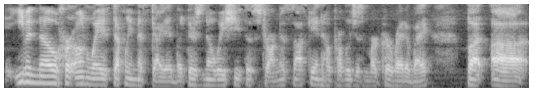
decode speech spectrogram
Even though her own way is definitely misguided, like there's no way she's as strong as Sasuke and he'll probably just murk her right away. But uh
